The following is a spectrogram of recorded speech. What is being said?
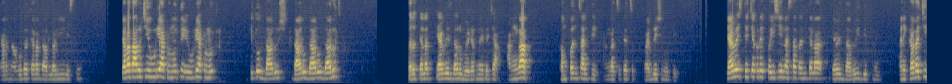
कारण अगोदर त्याला दारू लागलेली असते. त्याला दारूची एवढी आठवण होते एवढी आठवण होत की तो दारू दारू दारू दारूच तर त्याला त्यावेळेस दारू भेटत नाही. त्याच्या अंगात कंपन चालते अंगाचं त्याचं व्हायब्रेशन होते. त्यावेळेस त्याच्याकडे पैसे नसतात आणि त्याला त्यावेळेस दारूही देत नाही. आणि कदाचित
